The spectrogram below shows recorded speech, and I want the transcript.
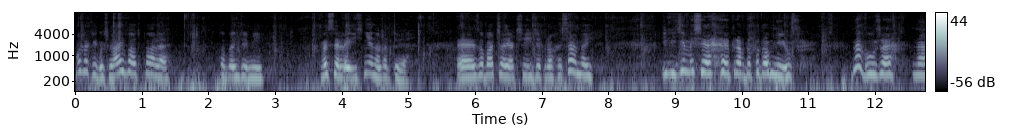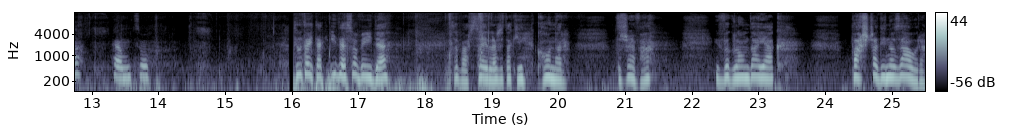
Może jakiegoś live'a odpalę, to będzie mi weselej iść. Nie no, żartuję. E, zobaczę jak się idzie trochę samej i widzimy się e, prawdopodobnie już na górze, na Chełmcu. Tutaj tak idę sobie, idę. Zobaczcie, leży taki konar drzewa i wygląda jak paszcza dinozaura.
